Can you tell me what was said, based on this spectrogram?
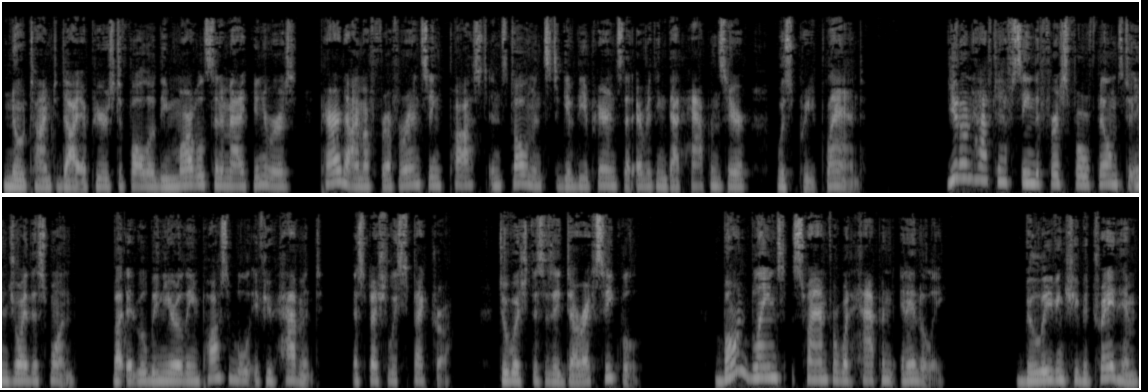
No Time to Die appears to follow the Marvel Cinematic Universe paradigm of referencing past installments to give the appearance that everything that happens here was pre-planned. You don't have to have seen the first four films to enjoy this one, but it will be nearly impossible if you haven't, especially Spectre, to which this is a direct sequel. Bond blames Swann for what happened in Italy, believing she betrayed him,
